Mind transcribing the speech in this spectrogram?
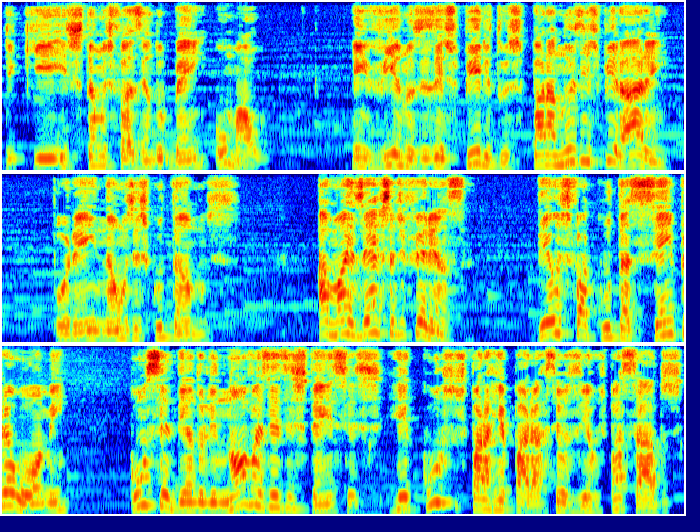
de que estamos fazendo bem ou mal. Envia-nos os Espíritos para nos inspirarem, porém não os escutamos. Há mais esta diferença: Deus faculta sempre ao homem, concedendo-lhe novas existências, recursos para reparar seus erros passados,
